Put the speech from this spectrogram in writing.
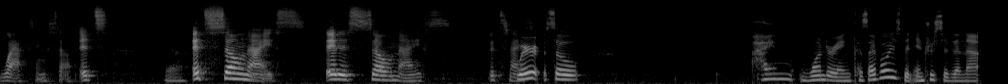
waxing stuff. It's Yeah. it's so nice. It is so nice. It's nice. Where so I'm wondering because I've always been interested in that.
